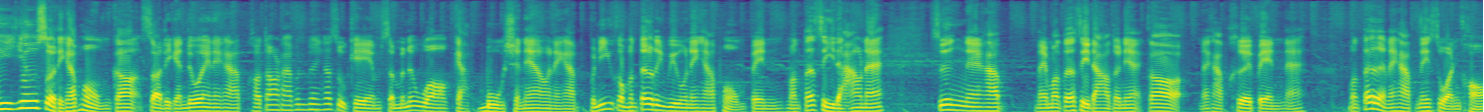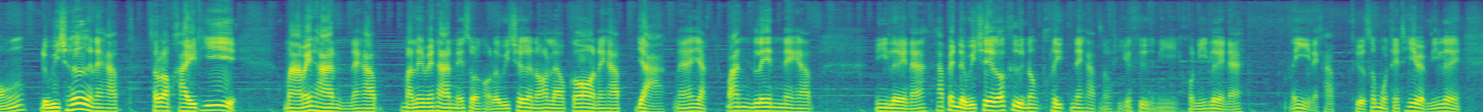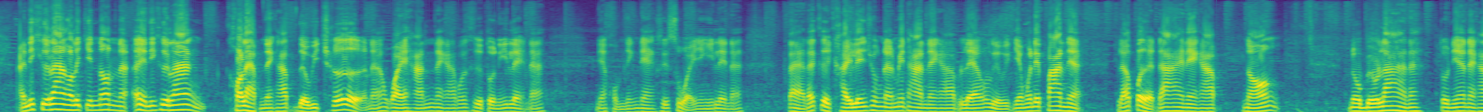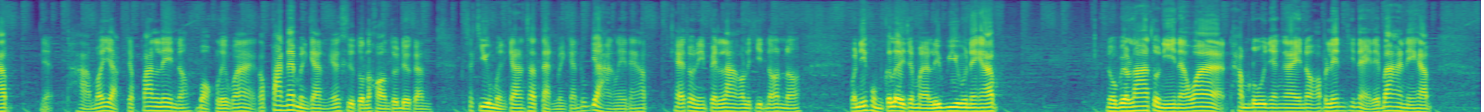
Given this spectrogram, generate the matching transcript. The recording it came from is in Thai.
เอยโยสวัสดีครับผมก็สวัสดีกันด้วยนะครับ ขอต้อนรับเพื่อนๆเข้าสู่เกม Summoner War กับ Boo Channel นะครับ วันนี้อยู่กับมอนเตอร์รีวิวนะครับผมเป็นมอนเตอร์4ดาวนะ ซึ่งนะครับในมอนเตอร์4ดาวตัวเนี้ยก็นะครับเคยเป็นนะมอนเตอร์นะครับในส่วนของ The Witcher นะครับสำหรับใครที่มาไม่ทันนะครับมาเล่นไม่ทันในส่วนของ The Witcher เนาะแล้วก็นะครับอยากนะอยากปั้นเล่นนะครับนี่เลยนะ ถ้าเป็น The Witcher ก็คือน้องคลิสนะครับน้องคลิสก็คือนี่คนนี้เลยนะนี่นะครับถือสมุดเท่ๆแบบนี้เลย อันนี้คือร่างออริจินอลนะ เอ้ยนี่คือร่างคอลแลบนะครับ The Witcher นะไวฮันนะครับ ก็คือตัวนี้เลยนะ เนี่ยผมแดงๆสวยๆอย่างนี้เลยนะ แต่ถ้าเกิดใครเล่นช่วงนั้นไม่ทันนะครับ แล้วหรือยังไม่ได้ปั้นเนี่ย แล้วเปิดได้นะครับ น้องโนเบลล่านะ ตัวนี้นะครับเนี่ยถามว่าอยากจะปั้นเล่นเนาะบอกเลยว่าก็ปั้นได้เหมือนกันก็คือตัวละครตัวเดียวกันสกิลเหมือนกันสแตทเหมือนกันทุกอย่างเลยนะครับ แค่ตัวนี้เป็นร่างออริจินอลเนาะวันนี้ผมก็เลยจะมารีวิวนะครับโนเบลล่าตัวนี้นะว่าทำรูยังไงเนาะเอาไปเล่นที่ไหนได้บ้างเนี่ยครับ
